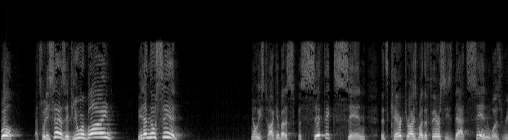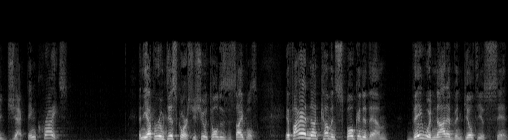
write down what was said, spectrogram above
Well, that's what he says. If you were blind, you'd have no sin. No, he's talking about a specific sin that's characterized by the Pharisees. That sin was rejecting Christ. In the upper room discourse, Yeshua told his disciples, If I had not come and spoken to them, they would not have been guilty of sin.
